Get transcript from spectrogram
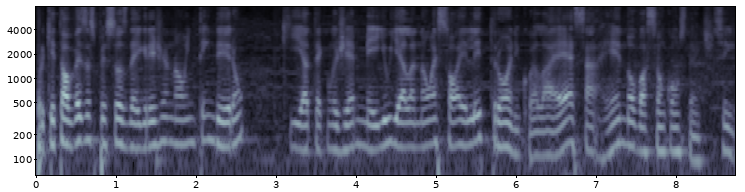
Porque talvez as pessoas da igreja não entenderam que a tecnologia é meio e ela não é só eletrônico, ela é essa renovação constante. Sim.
